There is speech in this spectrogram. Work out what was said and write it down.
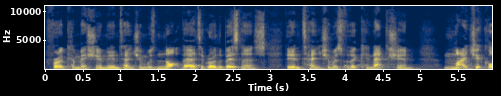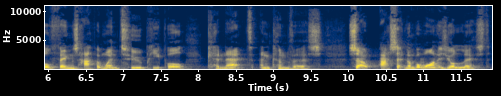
for a commission, the intention was not there to grow the business, the intention was for the connection. Magical things happen when two people connect and converse. So, asset number one is your list.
